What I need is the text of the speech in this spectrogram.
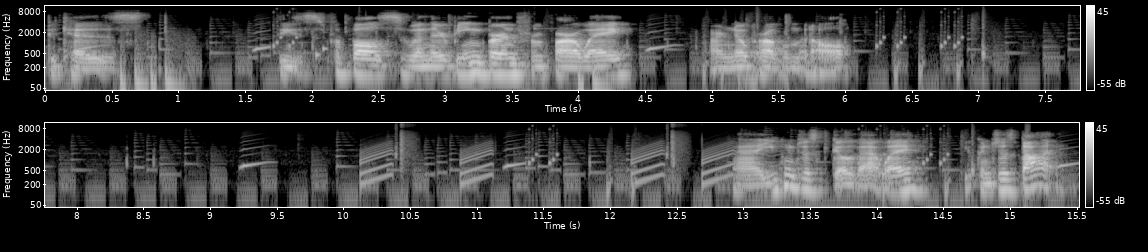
because these footballs, when they're being burned from far away, are no problem at all. You can just go that way. You can just die.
